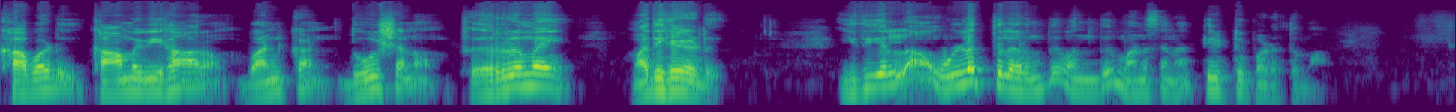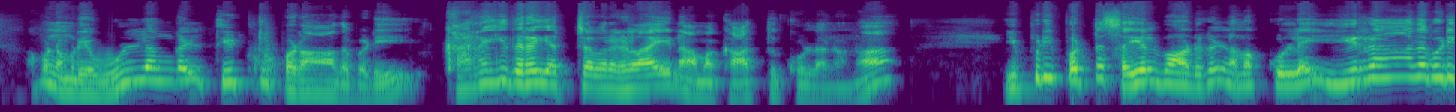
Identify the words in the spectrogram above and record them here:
கபடு காமவிகாரம் வன்கண் தூஷணம் பெருமை மதிகேடு இது எல்லாம் உள்ளத்திலிருந்து வந்து மனுஷனை தீட்டுப்படுத்துமா? அப்போ நம்முடைய உள்ளங்கள் தீட்டுப்படாதபடி கரைதிரையற்றவர்களாய் நாம் காத்து கொள்ளணும்னா இப்படிப்பட்ட செயல்பாடுகள் நமக்குள்ளே இராதபடி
